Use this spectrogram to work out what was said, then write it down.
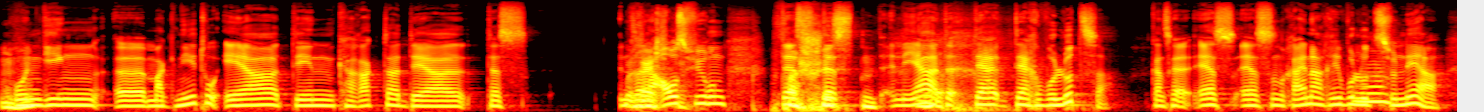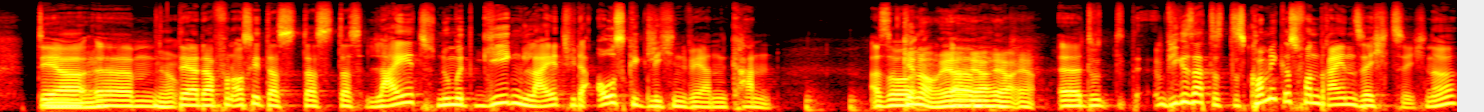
wohingegen äh, Magneto eher den Charakter der des in seiner Rechten. Ausführung des, des Faschisten. ja, der- der, Revoluzzer. Ganz klar. Er ist, er ist ein reiner Revolutionär, der, ähm, Ja. der davon ausgeht, dass, dass das Leid nur mit Gegenleid wieder ausgeglichen werden kann. Also, Genau, ja, ähm, ja, ja, ja. Äh, du, wie gesagt, das, das Comic ist von 63, ne?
